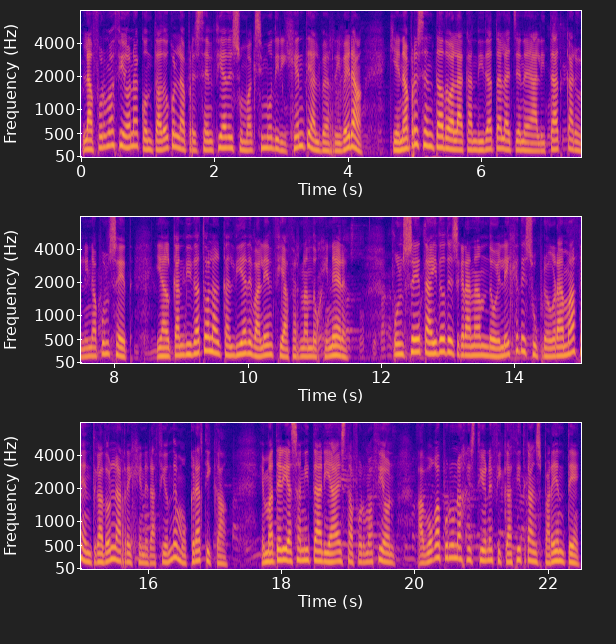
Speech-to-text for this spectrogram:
La formación ha contado con la presencia de su máximo dirigente, Albert Rivera, quien ha presentado a la candidata a la Generalitat, Carolina Punset, y al candidato a la alcaldía de Valencia, Fernando Giner. Punset ha ido desgranando el eje de su programa centrado en la regeneración democrática. En materia sanitaria, esta formación aboga por una gestión eficaz y transparente,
